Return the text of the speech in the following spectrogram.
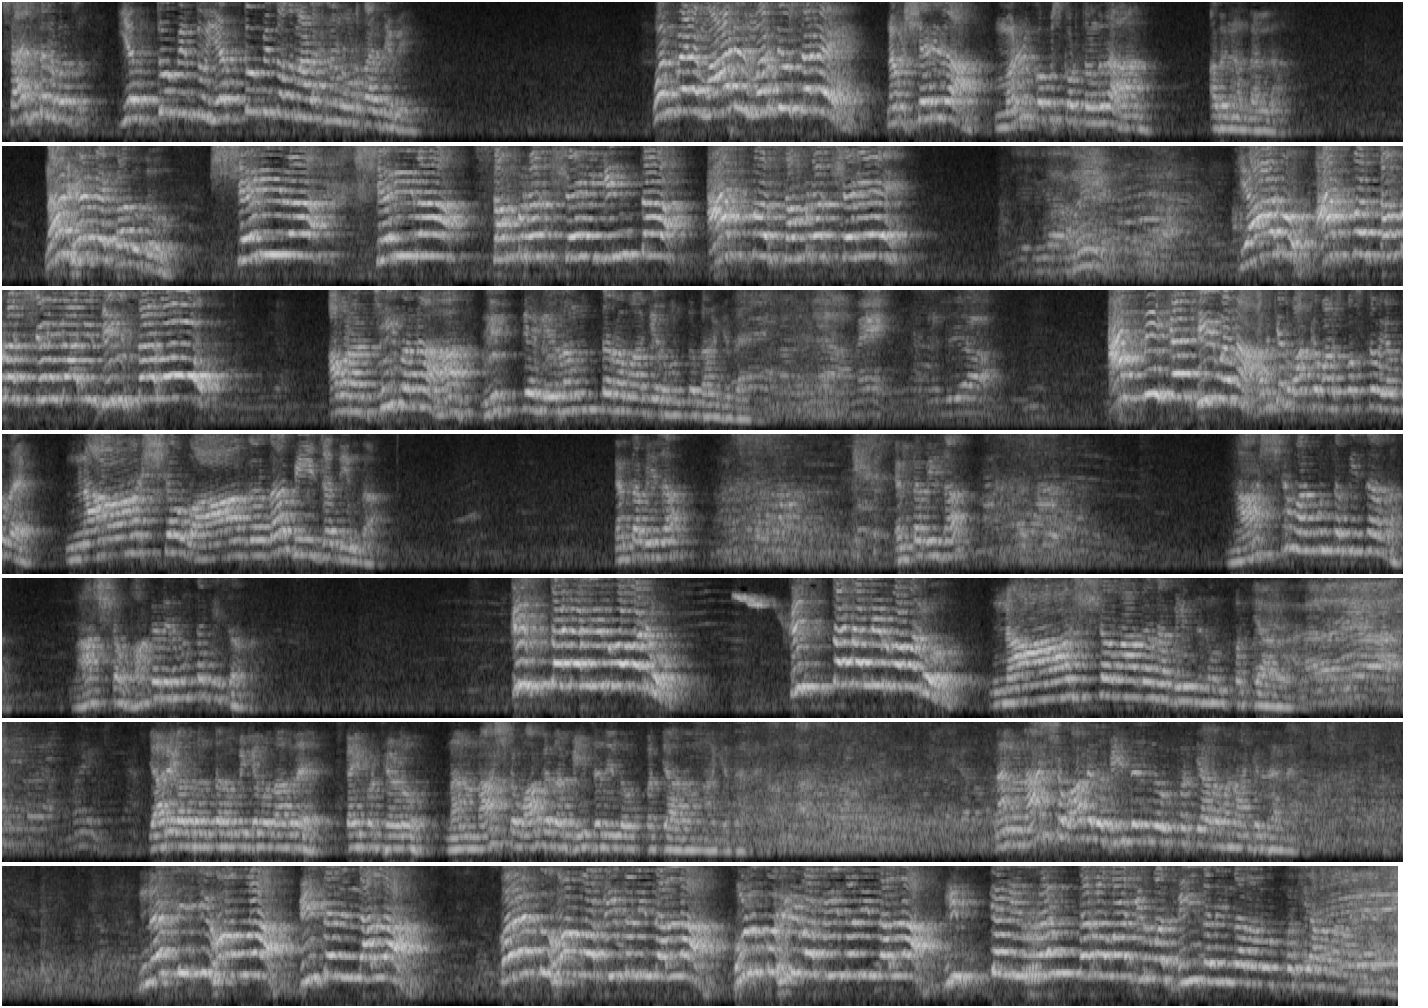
ಸಾಯಿಸ್ತಾನ ಬಗ್ಸು ಎದ್ದು ಬಿದ್ದು ಎದ್ದು ಬಿದ್ದು ಅದು ಮಾಡಕ್ಕೆ ನಾವು ನೋಡ್ತಾ ಇದ್ದೀವಿ. ಒಂದ್ ವೇಳೆ ಮಾಡಿದ ಮರು ದಿವಸನೇ ನಮ್ಮ ಶರೀರ ಮರಳು ಒಪ್ಪಿಸ್ಕೊಡ್ತು ಅಂದ್ರ ಅದು ನಂದಲ್ಲ. ನಾನು ಹೇಳ್ಬೇಕಾದದ್ದು ಶರೀರ ಶರೀರ ಸಂರಕ್ಷಣೆಗಿಂತ ಆತ್ಮ ಸಂರಕ್ಷಣೆ. ಯಾರು ಆತ್ಮ ಸಂರಕ್ಷಣೆಗಾಗಿ ಜೀವಿಸ್ತಾರೋ ಅವರ ಜೀವನ ನಿತ್ಯ ನಿರಂತರವಾಗಿರುವಂತದ್ದಾಗಿದೆ. ಆತ್ಮಿಕ ಜೀವನ. ಅದಕ್ಕೆ ವಾಕ್ಯ ಬಹಳ ಸ್ಪಷ್ಟವಾಗಿ ಹೇಳ್ತದೆ. ನಾಶವಾಗದ ಬೀಜದಿಂದ. ಎಂತ ಬೀಜ? ಎಂತ ಬೀಜ? ನಾಶವಾಗುವಂತ ಬೀಜ ಅಲ್ಲ ನಾಶವಾಗದಿರುವಂತ ಬೀಜ ಅಲ್ಲ ಕ್ರಿಸ್ತನಲ್ಲಿರುವವರು ಕ್ರಿಸ್ತನಲ್ಲಿರುವವರು ನಾಶವಾಗದ ಬೀಜದ ಉತ್ಪತ್ತಿ ಯಾರಿಗಾದ್ರೂ ಅಂತ ನಂಬಿಕೆ ಕೈ ಕೊಟ್ಟು ಹೇಳು, ನಾನು ನಾಶವಾಗದ ಬೀಜದಿಂದ ಉತ್ಪತ್ತಿ ಆದವನಾಗಿದ್ದೇನೆ ನಾನು ನಾಶವಾಗದ ಬೀಜದಿಂದ ಉತ್ಪತ್ತಿ ಆದವನಾಗಿದ್ದೇನೆ ನಶಿಸಿ ಹೋಗುವ ಬೀಜದಿಂದ ಅಲ್ಲ ಕೊರೆತು ಹೋಗುವ ಬೀಜದಿಂದ ಅಲ್ಲ, ಹುಳುಕು ಹಿಡಿಯುವ ಬೀಜದಿಂದ ಅಲ್ಲ, ನಿತ್ಯ ನಿರಂತರವಾಗಿರುವ ಬೀಜದಿಂದ ನಾನು ಆದವನಾಗಿದ್ದೇನೆ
